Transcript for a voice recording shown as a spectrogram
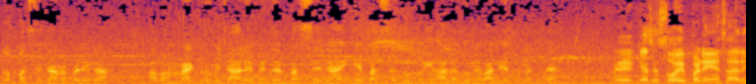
तो अब बस से जाना पड़ेगा। अब हम मेट्रो में जा रहे हैं, फिर जब बस से जाएँगे बस से तो बुरी हालत होने वाली है, ऐसा लगता है। कैसे सोए पड़े हैं सारे।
